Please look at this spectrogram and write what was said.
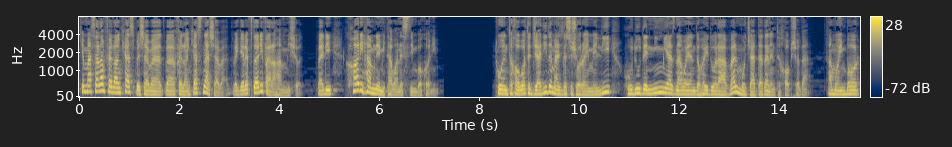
که مثلا فلان کس بشود و فلان کس نشود و گرفتاری فراهم می‌شد. ولی کاری هم نمی توانستیم بکنیم. تو انتخابات جدید مجلس شورای ملی حدود نیمی از نماینده های دور اول مجددا انتخاب شدند. اما این بار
